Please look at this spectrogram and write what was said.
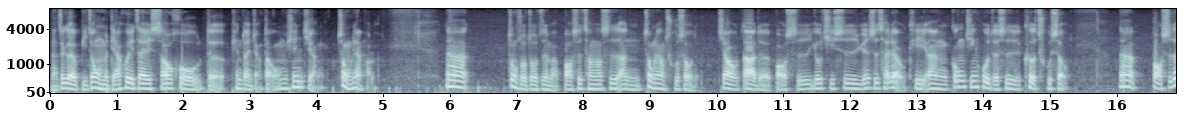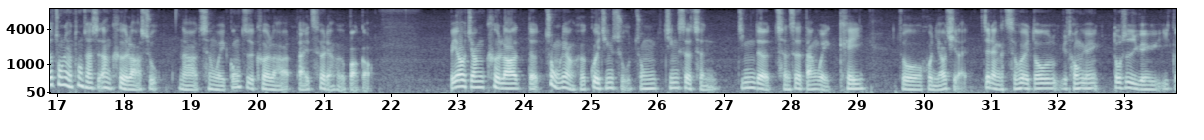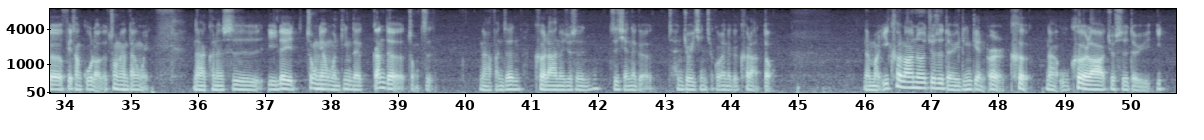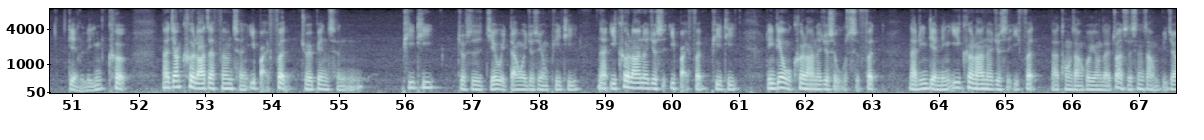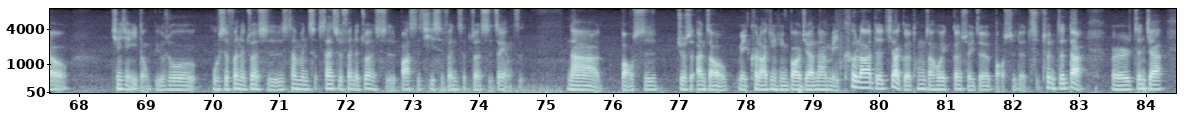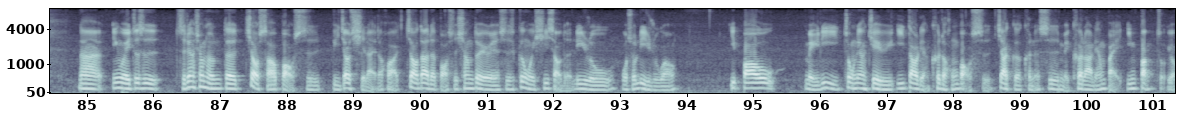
那这个比重我们等下会在稍后的片段讲到，我们先讲重量好了。那众所周知嘛，宝石常常是按重量出售的。较大的宝石，尤其是原石材料，可以按公斤或者是克出售。那宝石的重量通常是按克拉数，那称为公制克拉来测量和报告。不要将克拉的重量和贵金属中金色成金的成色单位 K 做混淆起来。这两个词汇都同源，都是源于一个非常古老的重量单位，那可能是一类重量稳定的干的种子。那反正克拉呢，就是之前那个很久以前讲过的那个克拉豆。那么一克拉呢，就是等于零点二克。那五克拉就是等于一点零克。那将克拉再分成一百份，就会变成 pt，就是结尾单位就是用 pt。那一克拉呢，就是一百份 pt。零点五克拉呢，就是五十份。那零点零一克拉呢，就是一份。那通常会用在钻石身上比较浅显易懂，比如说。五十分的钻石，三分之三十分的钻石，八十七十分的钻石这样子。那宝石就是按照每克拉进行报价，那每克拉的价格通常会跟随着宝石的尺寸增大而增加。那因为这是质量相同的较少宝石比较起来的话，较大的宝石相对而言是更为稀少的。例如，我说例如哦，一包。每粒重量介于一到两克的红宝石，价格可能是每克拉两百英镑左右；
